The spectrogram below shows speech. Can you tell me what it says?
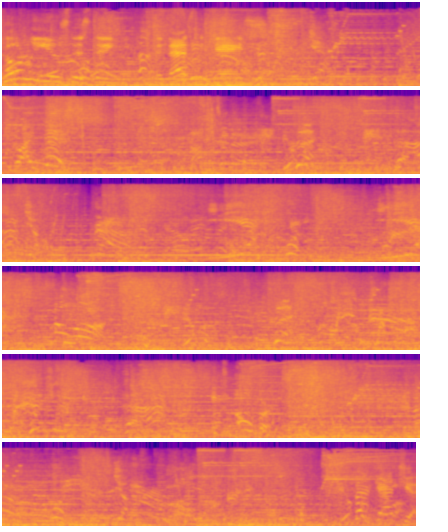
totally use this thing if that's the case. Like this. So long. Over. Back at you.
